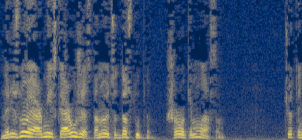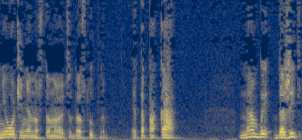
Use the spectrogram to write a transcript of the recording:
нарезное армейское оружие становится доступным широким массам. Что-то не очень оно становится доступным. Это пока. Нам бы дожить,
